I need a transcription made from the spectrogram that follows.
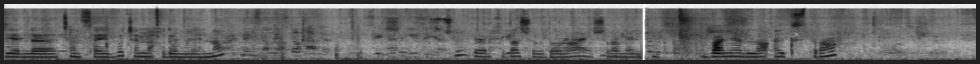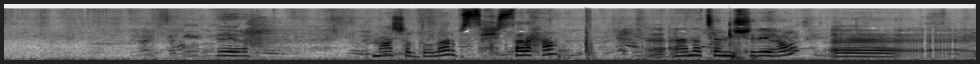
ديال تنصايبو تناخدو من هنا؟ شو داير 11 دولار 10 من vanilla extract دايره 12 دولار بصح الصراحة آه، أنا تنشريها آه،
